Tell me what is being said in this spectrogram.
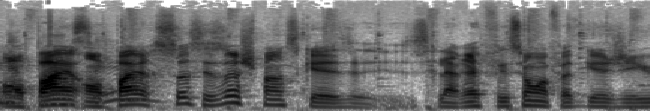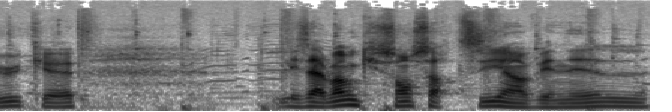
on, perd, on perd là. ça. C'est ça, je pense que c'est- la réflexion en fait que j'ai eue que les albums qui sont sortis en vinyle,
